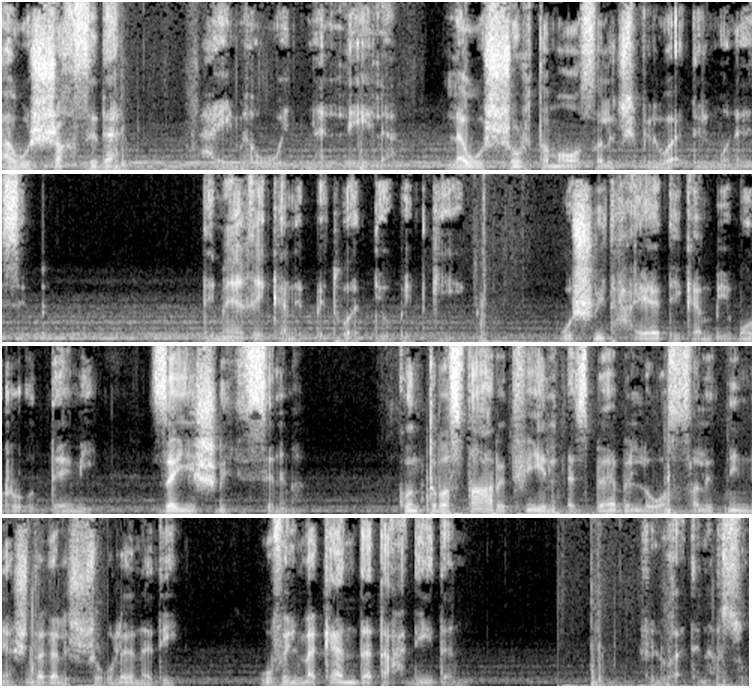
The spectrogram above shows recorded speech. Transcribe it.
أو الشخص ده هيموتنا الليلة. لو الشرطة ما وصلتش في الوقت المناسب دماغي كانت بتودي وبتجيب وشريط حياتي كان بيمر قدامي زي شريط السينما. كنت بستعرض فيه الأسباب اللي وصلتني إني أشتغل الشغلانة دي وفي المكان ده تحديدا. في الوقت نفسه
